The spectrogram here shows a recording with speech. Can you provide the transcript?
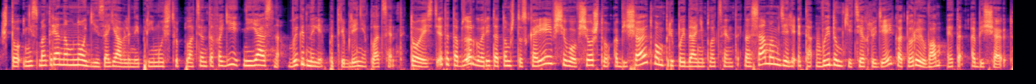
что несмотря на многие заявленные преимущества плацентофагии, неясно, выгодно ли потребление плаценты. То есть этот обзор говорит о том, что скорее всего все, что обещают вам при поедании плаценты, на самом деле это выдумки тех людей, которые вам это обещают.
